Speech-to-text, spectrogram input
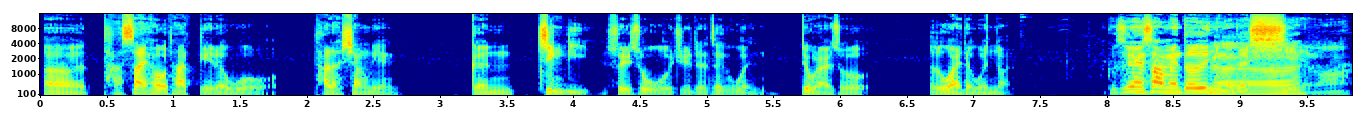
呃，他赛后他给了我他的项链跟敬意，所以说我觉得这个吻对我来说额外的温暖。不是因为上面都是你们的呃血吗？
